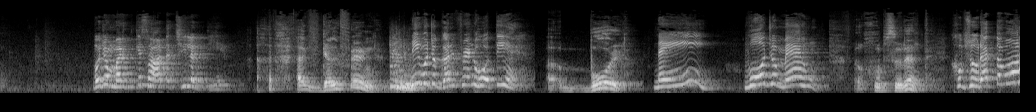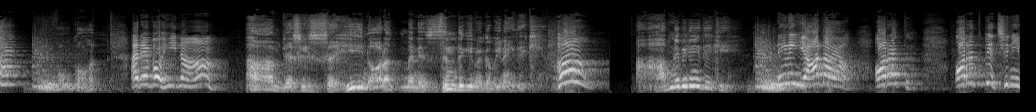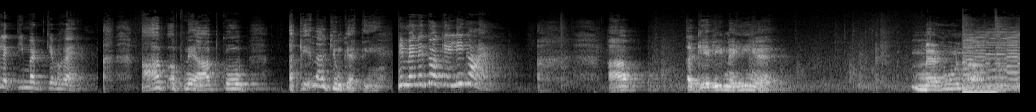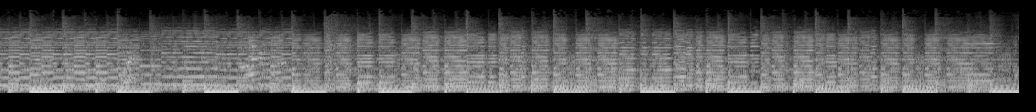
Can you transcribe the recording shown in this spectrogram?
वो जो मर्द के साथ अच्छी लगती है। गर्लफ्रेंड नहीं वो जो गर्लफ्रेंड होती है। बोल्ड नहीं वो जो मैं हूँ। खूबसूरत? खूबसूरत तो वो है। वो कौन? अरे वही ना। आप जैसी जहीन औरत मैंने ज़िंदगी में कभी नहीं देखी। हाँ। आपने भी नहीं देखी? नहीं नहीं याद आया। औरत औरत भी अच्छी नहीं लगती मर्द के बगैर। आप अपने आप को अकेला क्यों कहती हैं? नहीं मैंने तो अकेली कहा है। आप अकेली नहीं है। मैं हूँ ना।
